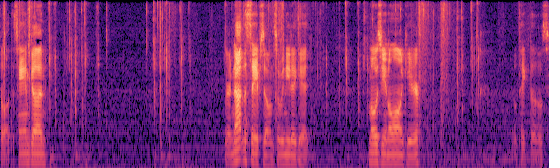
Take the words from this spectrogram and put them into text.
Fill out this handgun. We're not in the safe zone, so we need to get moseying along here. We'll take those.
